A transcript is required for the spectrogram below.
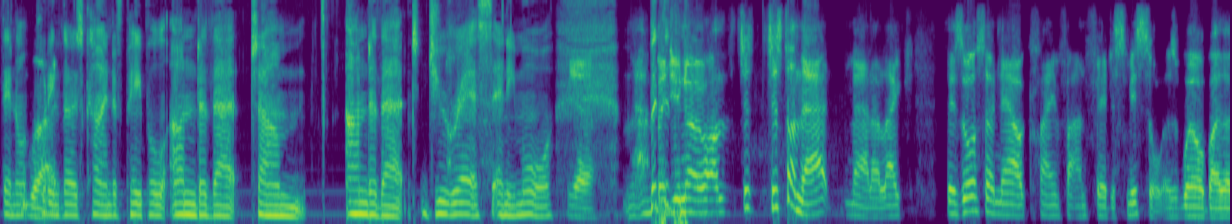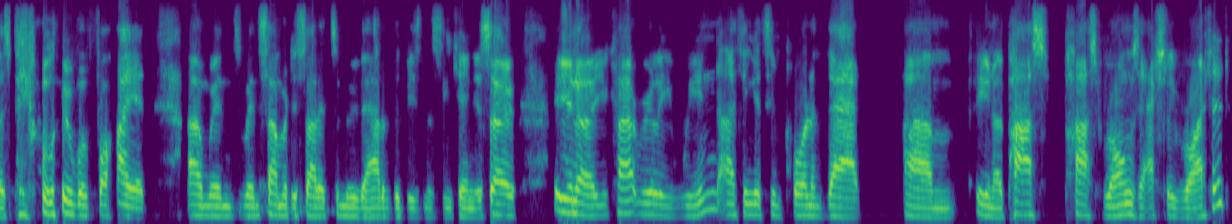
they're not right. putting those kind of people under that um, under that duress anymore. Yeah, but, but you know, on, just just on that matter, like there's also now a claim for unfair dismissal as well by those people who were fired um, when when Sama decided to move out of the business in Kenya. So, you know, you can't really win. I think it's important that um, you know past past wrongs are actually righted,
